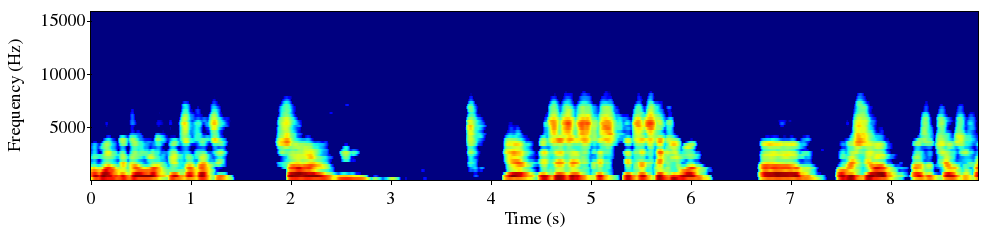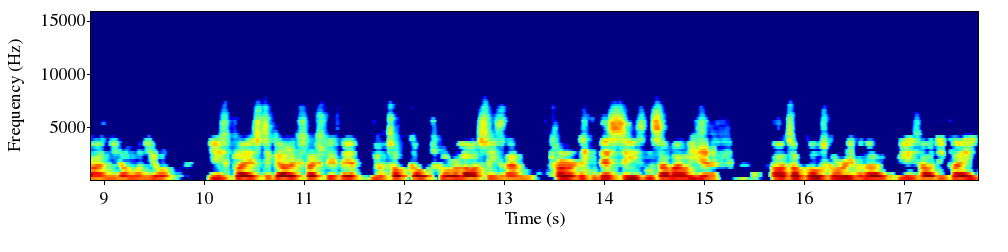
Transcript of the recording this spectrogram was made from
a wonder goal like against Athletic. So hmm. yeah, it's it's it's it's, it's a sticky one. Um, obviously, I, as a Chelsea fan, you don't want your youth players to go, especially if they're your top goal scorer last season and currently this season somehow he's Yeah. our top goal scorer, even though he's hardly played,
